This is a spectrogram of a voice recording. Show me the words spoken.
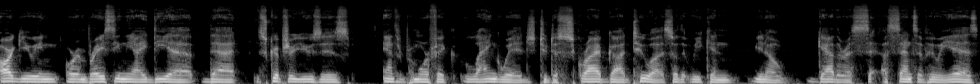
arguing or embracing the idea that Scripture uses anthropomorphic language to describe God to us, so that we can, you know, gather a, a sense of who He is,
